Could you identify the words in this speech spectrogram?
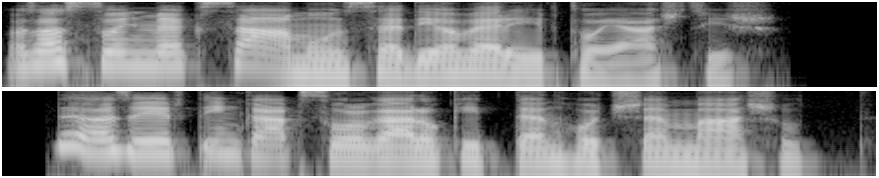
az asszony meg számon szedi a veréptojást is, de azért inkább szolgálok itten, hogy sem másutt.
